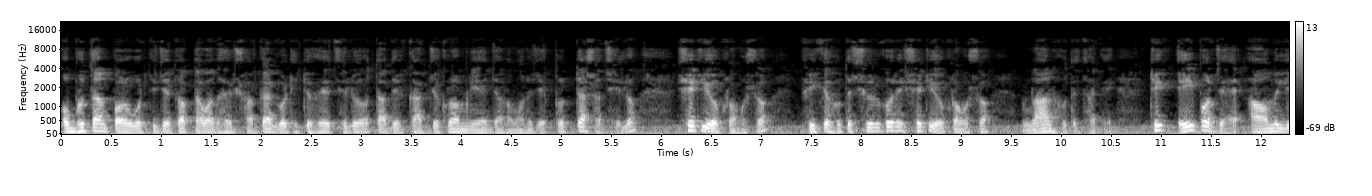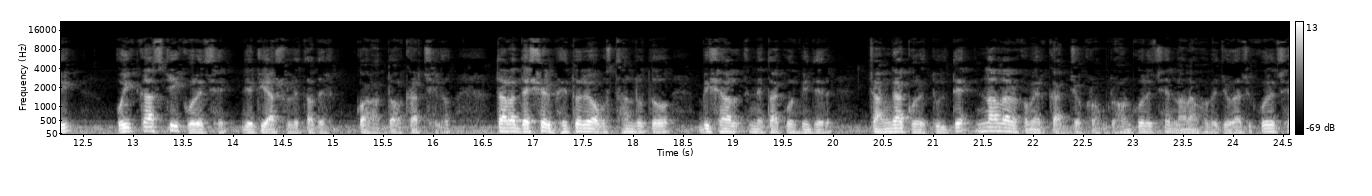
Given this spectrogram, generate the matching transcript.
অভ্যুত্থান পরবর্তী যে তত্ত্বাবধায়ক সরকার গঠিত হয়েছিল, তাদের কার্যক্রম নিয়ে জনমনে যে প্রত্যাশা ছিল সেটিও ক্রমশ ফিকে হতে শুরু করে, সেটিও ক্রমশ ম্লান হতে থাকে। ঠিক এই পর্যায়ে আওয়ামী লীগ ওই কাজটি করেছে যেটি আসলে তাদের করার দরকার ছিল। তারা দেশের ভেতরে অবস্থানরত বিশাল নেতাকর্মীদের চাঙ্গা করে তুলতে নানা রকমের কার্যক্রম গ্রহণ করেছে, নানাভাবে যোগাযোগ করেছে।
